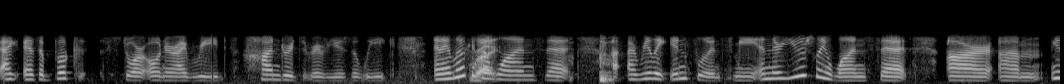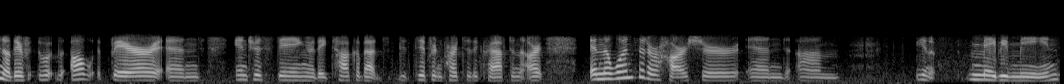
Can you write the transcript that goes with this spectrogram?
I, as a bookstore owner i read hundreds of reviews a week. And i look at right. the ones that are really influence me. And they're usually ones that are um you know they're all fair and interesting or they talk about different parts of the craft and the art. And the ones that are harsher and um you know maybe mean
